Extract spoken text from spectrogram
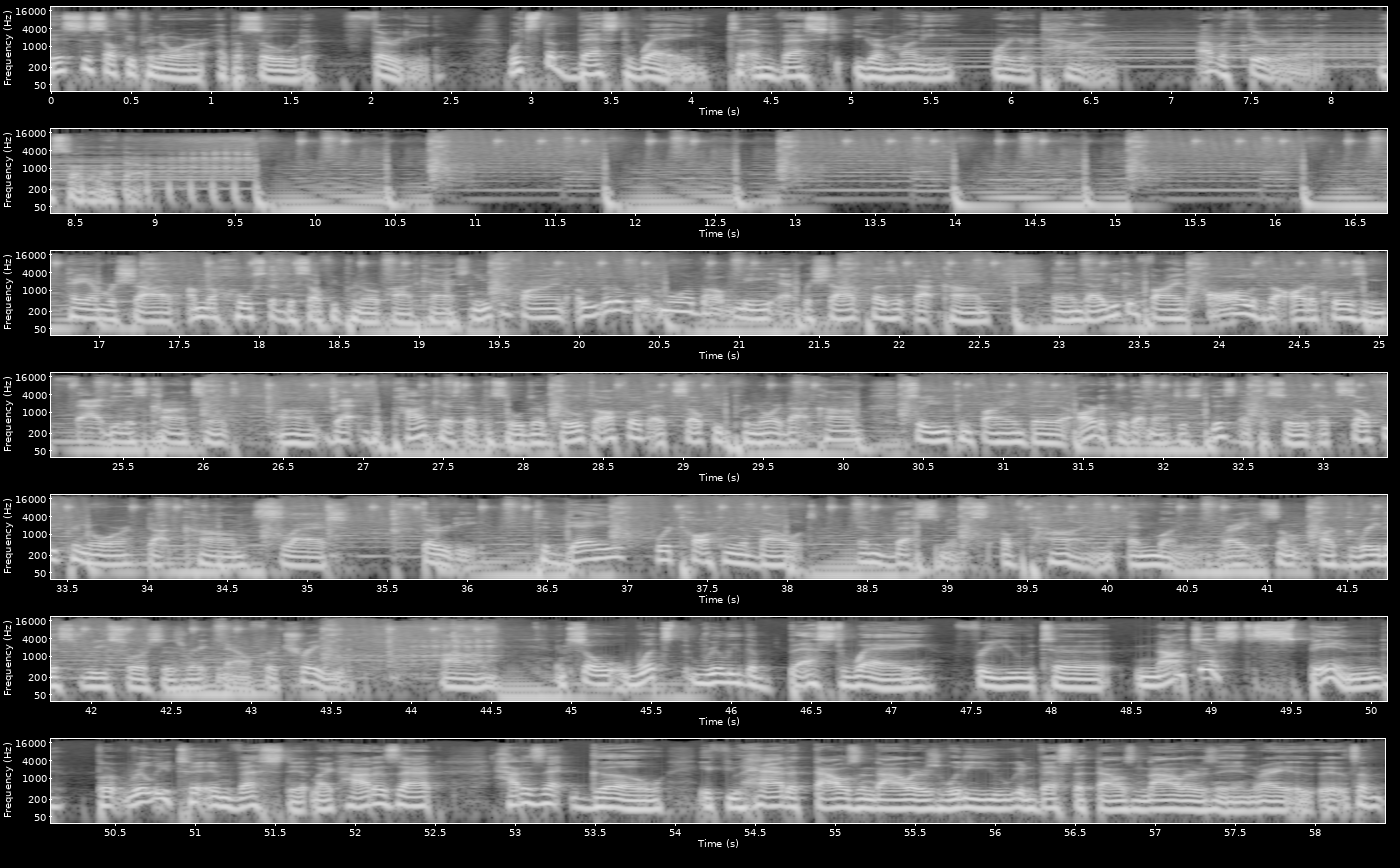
This is Selfiepreneur episode 30. What's the best way to invest your money or your time? I have a theory on it. Let's talk about that. Hey, I'm Rashad. I'm the host of the Selfiepreneur podcast, and you can find a little bit more about me at rashadpleasant.com. And uh, you can find all of the articles and fabulous content um, that the podcast episodes are built off of at selfiepreneur.com. So you can find the article that matches this episode at selfiepreneur.com slash 30. Today, we're talking about investments of time and money, right? Some our greatest resources right now for trade. Um, and so, what's really the best way for you to not just spend, but really to invest it? Like, how does that how does that go? If you had a thousand dollars, what do you invest a thousand dollars in? Right? It's a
